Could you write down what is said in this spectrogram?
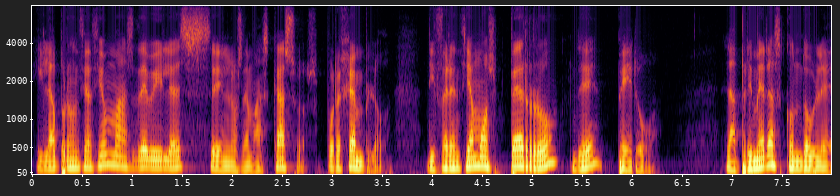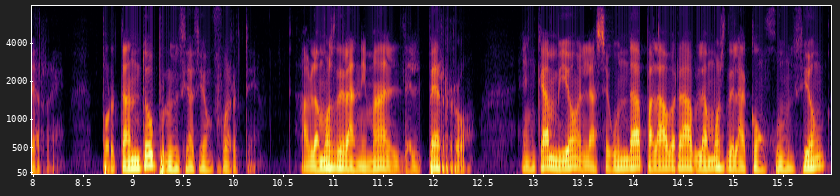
Y la pronunciación más débil es en los demás casos. Por ejemplo, diferenciamos perro de pero. La primera es con doble R, por tanto pronunciación fuerte. Hablamos del animal, del perro. En cambio, en la segunda palabra hablamos de la conjunción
